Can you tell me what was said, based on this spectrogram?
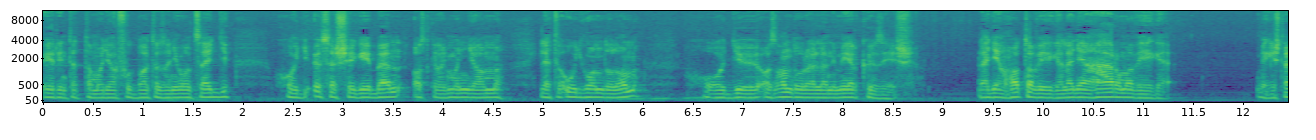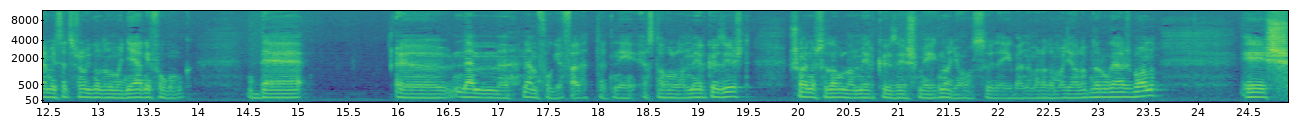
érintette a magyar futballt ez a 8-1, hogy összességében azt kell, hogy mondjam, illetve úgy gondolom, hogy az Andorra elleni mérkőzés legyen hat a vége, legyen három a vége, mégis természetesen úgy gondolom, hogy nyerni fogunk, de ö, nem, nem fogja felettetni ezt a holland mérkőzést. Sajnos az a holland mérkőzés még nagyon hosszú ideig benne marad a magyar labdarúgásban, és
